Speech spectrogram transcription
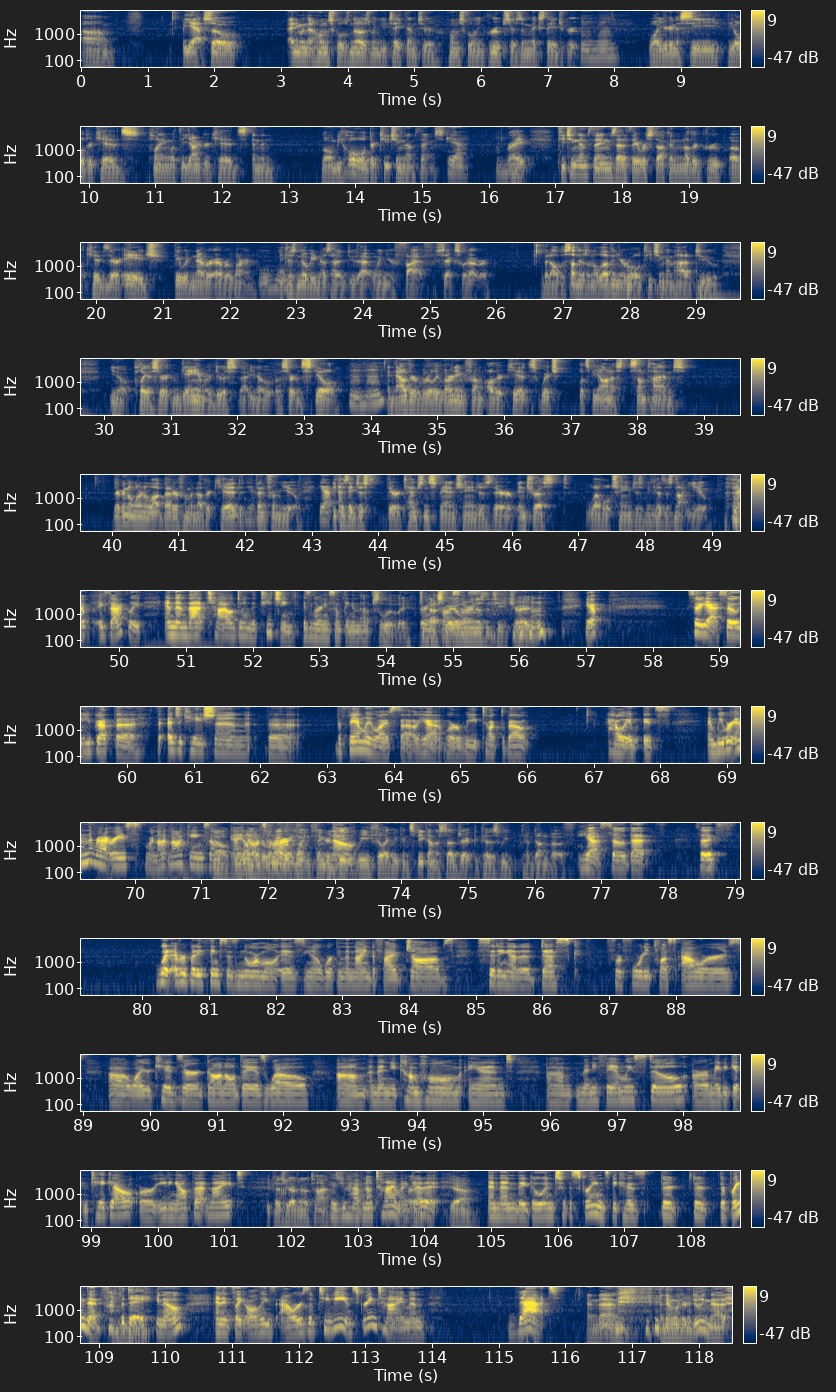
Um, but yeah, so anyone that homeschools knows when you take them to homeschooling groups, there's a mixed age group. Mm-hmm. Well, you're going to see the older kids playing with the younger kids, and then lo and behold, they're teaching them things Yeah. right? Teaching them things that if they were stuck in another group of kids their age, they would never ever learn because nobody knows how to do that when you're five, six, whatever. But all of a sudden, there's an 11 year old teaching them how to, you know, play a certain game or do a, you know, a certain skill. Mm-hmm. And now they're really learning from other kids, which, let's be honest, sometimes they're going to learn a lot better from another kid Yeah. than from you Yeah, because they just their attention span changes their interest level changes because it's not you Yep. Exactly. And then that child doing the teaching is learning something in the absolutely the During the best way to. Mm-hmm. learn is to teach right Yep. So yeah, so you've got the the education, the the family lifestyle, yeah, where we talked about how it, it's and we were in the rat race. We're not knocking So no we I don't know ever it's we're hard. never pointing fingers No. we, we feel like we can speak on the subject because we have done both Yeah, so that so it's what everybody thinks is normal is, you know, working the 9 to 5 jobs, sitting at a desk for 40 plus hours uh, while your kids are gone all day as well. Um, and then you come home and um, many families still are maybe getting takeout or eating out that night because you have no time because you have no time. I right? get it yeah and then they go into the screens because they're they're they're brain dead from the day, you know? And it's like all these hours of TV and screen time and that and then and then when they're doing that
